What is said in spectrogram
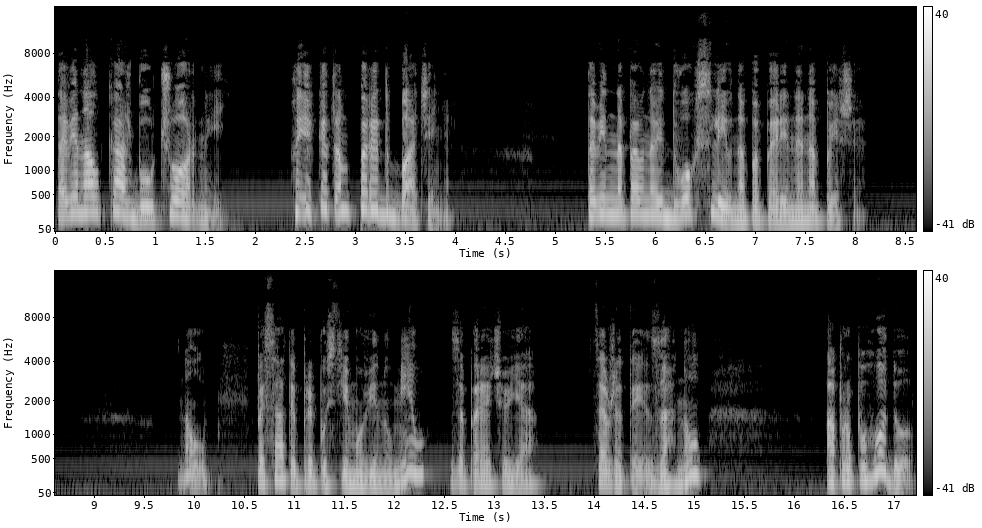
Та він алкаш був чорний. Яке там передбачення? Та він, напевно, й двох слів на папері не напише. Ну, писати, припустімо, він умів, заперечив я. Це вже ти загнув. А про погоду,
